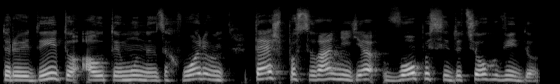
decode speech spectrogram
тироїдиту, аутоімунних захворювань. Теж посилання є в описі до цього відео.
